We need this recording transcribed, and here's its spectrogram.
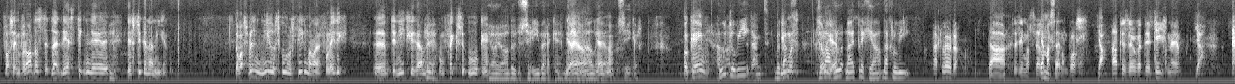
Het was zijn vrouw dat, dat die de, Ja. die stukken dan niet. Dat was wel een hele schone stiel, maar hij is volledig eh teniet gegaan door Ja, de convexe ook, hè. Ja, ja, de, de seriewerk, hè. Ja, ja, ja. Zeker. Oké, Goed, Louis. Bedankt. Bedankt. Jongens, Ze sorry, hè. groot uitleg, ja. Dag Louis. Dag Lude, Dag. het is hier Marcel, Ja, Marcel. van een bos. Ja. Ah, het is over de Ties, nee. Ja.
